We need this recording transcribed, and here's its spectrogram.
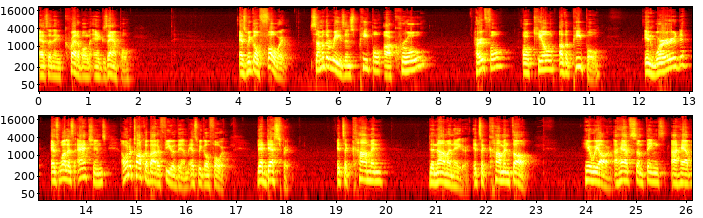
as an incredible example. As we go forward, some of the reasons people are cruel, hurtful, or kill other people in word as well as actions, I want to talk about a few of them as we go forward. They're desperate. It's a common denominator. It's a common thought. Here we are. I have some things I have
